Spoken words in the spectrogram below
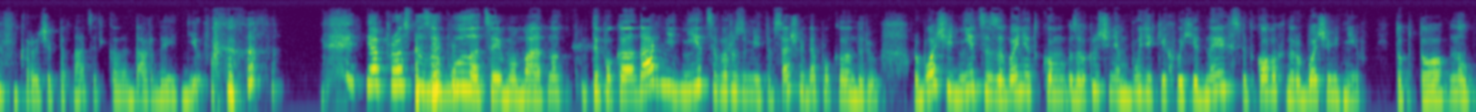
коротше 15 календарних днів. Я просто забула цей момент. Ну, типу, календарні дні, це ви розумієте, все, що йде по календарю. Робочі дні це за винятком, за виключенням будь-яких вихідних, святкових неробочих днів. Тобто, ну,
